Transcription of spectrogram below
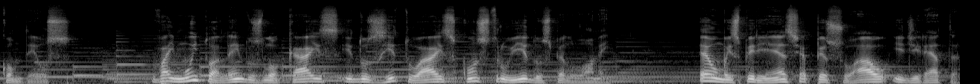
com Deus vai muito além dos locais e dos rituais construídos pelo homem. É uma experiência pessoal e direta.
